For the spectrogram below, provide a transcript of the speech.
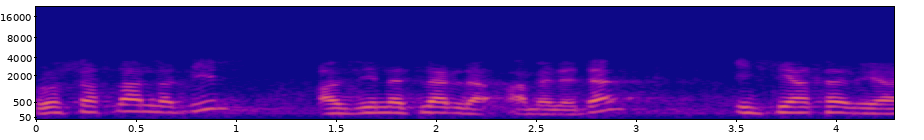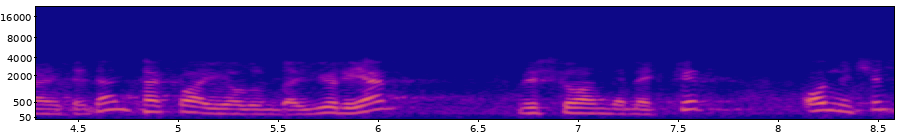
Ruhsatlarla değil, azimetlerle amel eden, ihtiyata riayet eden, takva yolunda yürüyen Müslüman demektir. Onun için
